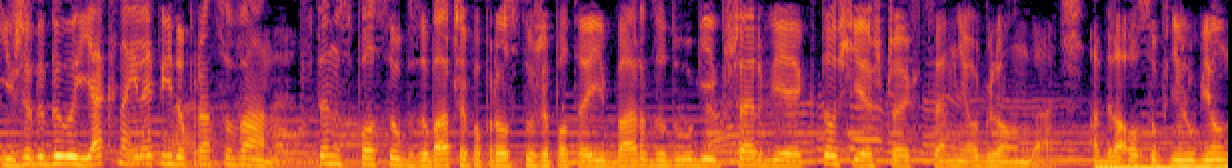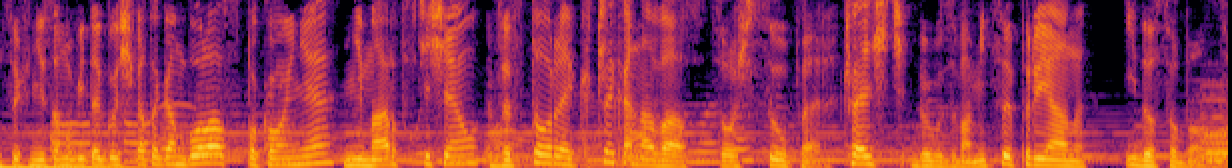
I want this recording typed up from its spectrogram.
i żeby były jak najlepiej dopracowane. W ten sposób zobaczę po prostu, że po tej bardzo długiej przerwie ktoś jeszcze chce mnie oglądać. A dla osób nielubiących niesamowitego świata Gambola, spokojnie, nie martwcie się, we wtorek czeka na was coś super. Cześć, był z wami Cyprian i do soboty.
